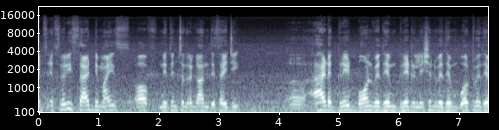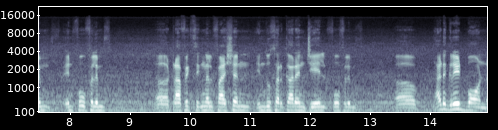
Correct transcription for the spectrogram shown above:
it's it's very sad demise of Nitin Chandrakant Desai ji. Uh, I had a great bond with him, great relation with him, worked with him in four films uh, Traffic Signal, Fashion, Indu Sarkar, and Jail, four films. Uh, had a great bond,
